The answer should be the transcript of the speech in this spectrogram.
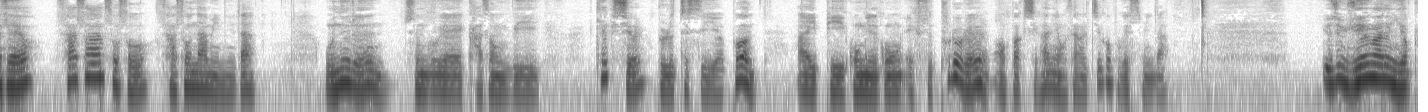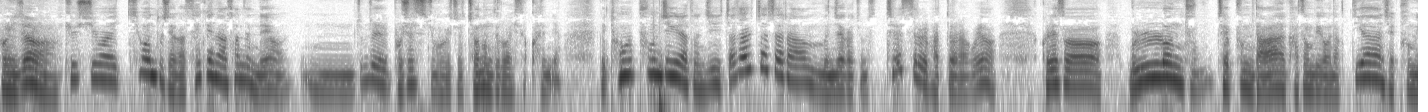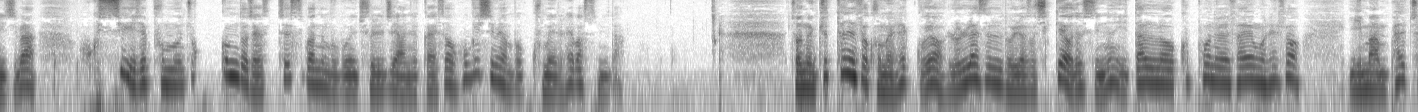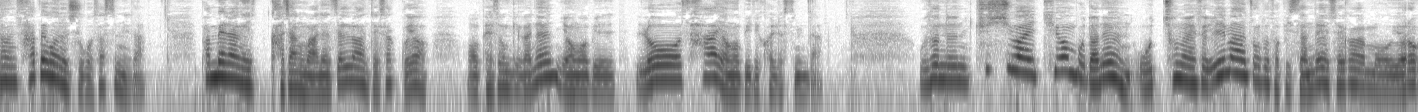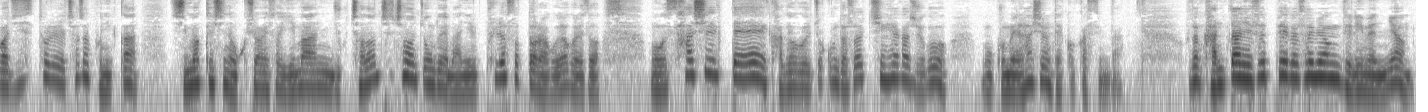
안녕하세요. 사사소소 사소남입니다. 오늘은 중국의 가성비 캡슐 블루투스 이어폰 IP010X 프로를 언박싱하는 영상을 찍어 보겠습니다. 요즘 유행하는 이어폰이죠. QCY T1도 제가 3개나 샀는데요. 음, 좀 전에 보셨을지 모르겠죠. 전원 들어와 있었거든요. 그 통화 품질이라든지 짜잘짜잘한 문제가 좀 스트레스를 받더라고요. 그래서 물론 두 제품 다 가성비가 워낙 뛰어난 제품이지만 혹시 이 제품은 조금 더 제가 스트레스 받는 부분이 줄지 않을까 해서 호기심에 한번 구매를 해봤습니다. 저는 큐텐에서 구매를 했고요. 룰렛을 돌려서 쉽게 얻을 수 있는 2달러 쿠폰을 사용을 해서 28,400원을 주고 샀습니다. 판매량이 가장 많은 셀러한테 샀고요. 어, 배송기간은 영업일로 4 영업일이 걸렸습니다. 우선은 QCY T1보다는 5,000원에서 1만원 정도 더 비싼데 제가 뭐 여러 가지 히스토리를 찾아보니까 G마켓이나 옥션에서 26,000원, 7,000원 정도에 많이 풀렸었더라고요. 그래서 뭐 사실 때 가격을 조금 더 서칭해가지고 뭐 구매를 하시면 될 것 같습니다. 우선 간단히 스펙을 설명드리면요.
